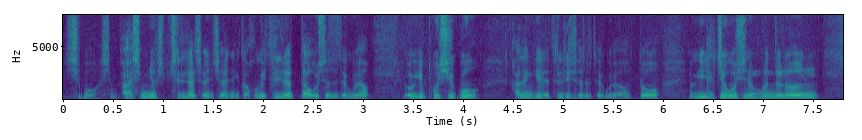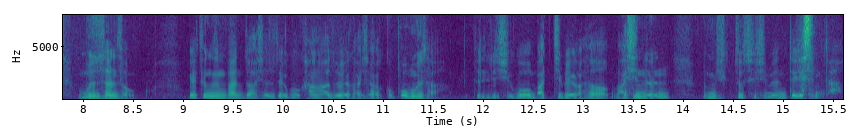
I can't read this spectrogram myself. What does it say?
15, 10, 아 16, 17일 날 전시하니까 거기 들렸다 오셔도 되고요. 여기 보시고 가는 길에 들리셔도 되고요. 또 여기 일찍 오시는 분들은 문산성 예, 등산반도 하셔도 되고 강화도에 가셔갖고 보문사 들리시고 맛집에 가서 맛있는 음식도 드시면 되겠습니다.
